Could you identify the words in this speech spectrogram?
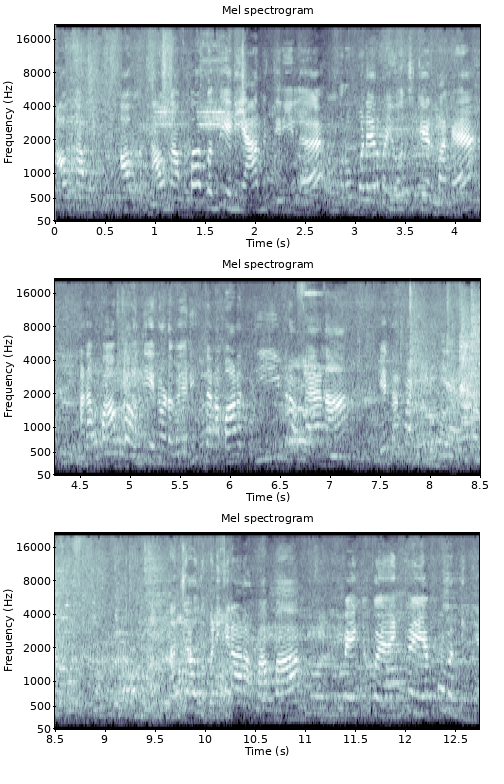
அவங்க அப்- அவங்க அவங்க அப்பாவுக்கு வந்து என்னை யாருன்னு தெரியல அவங்க ரொம்ப நேரமாக யோசிச்சுட்டே இருந்தாங்க ஆனால் பாப்பா வந்து என்னோட வெறித்தனமான தீவிர ஃபேனா என்ன படிக்கிறீங்க அஞ்சாவது படிக்கிறாரா பாப்பா? இப்போ எங்கே எங்கே எப்போ வந்தீங்க?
